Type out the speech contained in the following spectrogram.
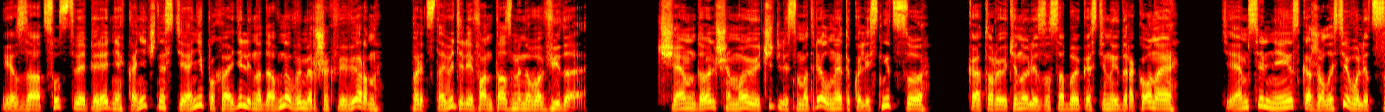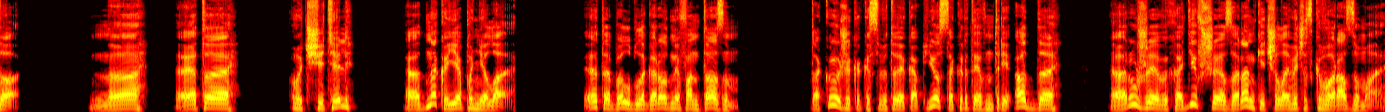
Из-за отсутствия передних конечностей они походили на давно вымерших виверн, представителей фантазменного вида. Чем дольше мой учитель смотрел на эту колесницу, которую тянули за собой костяные драконы, тем сильнее искажалось его лицо. Но это... Учитель? Однако я поняла. Это был благородный фантазм. Такой же, как и Святое Копье, сокрытое внутри Адда, оружие, выходившее за рамки человеческого разума.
